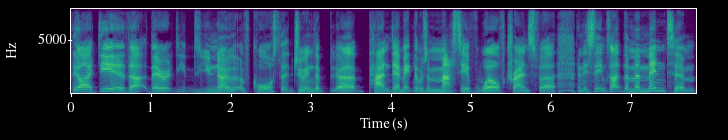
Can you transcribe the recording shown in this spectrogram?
the idea that there, you know, of course, that during the uh, pandemic there was a massive wealth transfer, and it seems like the momentum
